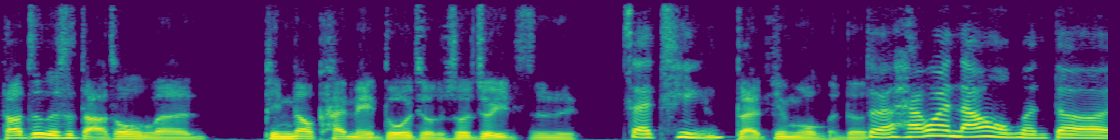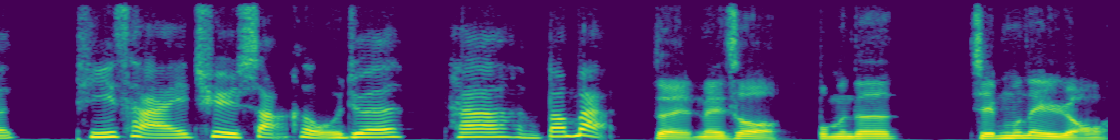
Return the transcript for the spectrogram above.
她真的是打从我们频道开没多久的时候就一直在听，在听我们的，对，还会拿我们的题材去上课，我觉得她很棒棒。对，没错，我们的节目内容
